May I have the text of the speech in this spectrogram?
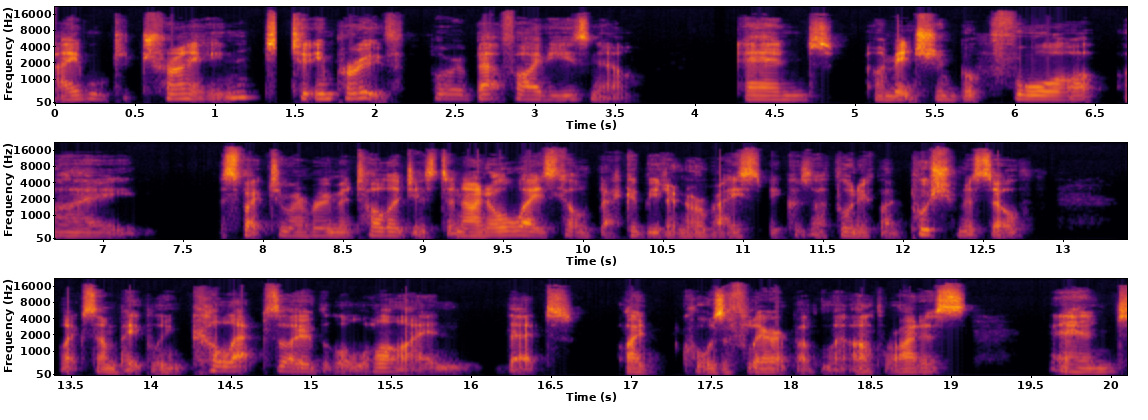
able to train to improve for about five years now. And I mentioned before, I spoke to my rheumatologist and I'd always held back a bit in a race because I thought if I'd push myself like some people and collapse over the line that I'd cause a flare up of my arthritis. And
